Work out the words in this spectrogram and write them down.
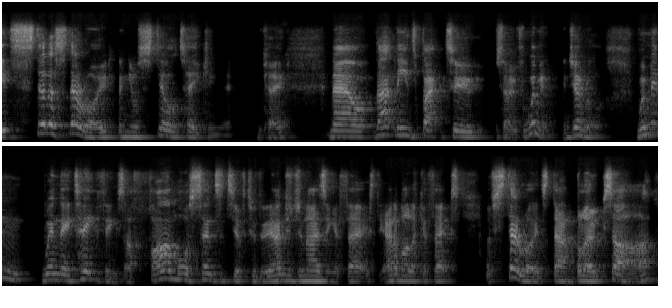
It's still a steroid and you're still taking it. Okay. Now that leads back to so for women in general, women when they take things are far more sensitive to the androgenizing effects, the anabolic effects of steroids than blokes are,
